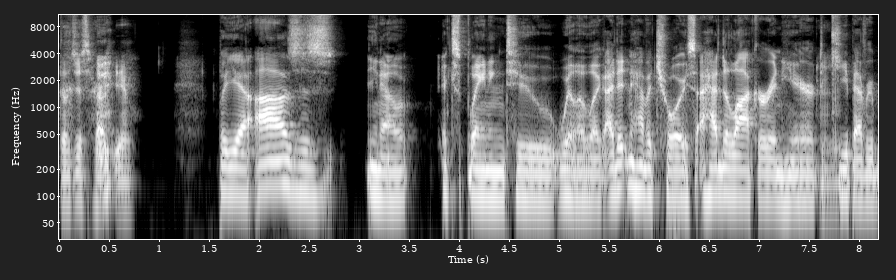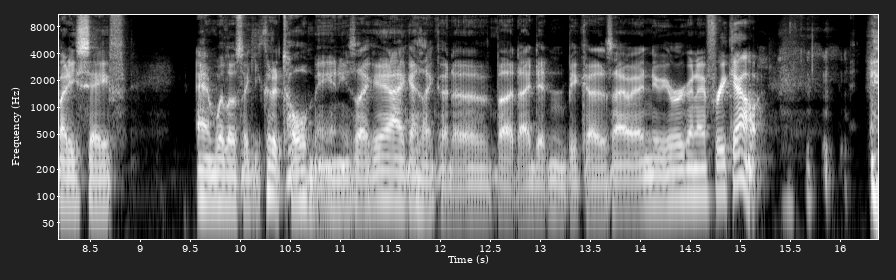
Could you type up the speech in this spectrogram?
they'll just hurt you. But yeah, Oz is, you know, explaining to Willow, like, I didn't have a choice. I had to lock her in here to Mhm. keep everybody safe. And Willow's like, You could have told me. And he's like, Yeah, I guess I could have, but I didn't because I knew you were going to freak out.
